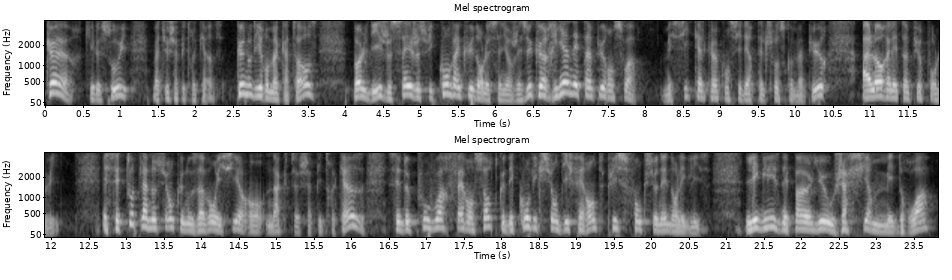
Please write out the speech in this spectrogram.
cœur qui le souille. Matthieu chapitre 15. Que nous dit Romains 14 Paul dit, Je sais, je suis convaincu dans le Seigneur Jésus que rien n'est impur en soi. Mais si quelqu'un considère telle chose comme impure, alors elle est impure pour lui. Et c'est toute la notion que nous avons ici en Acte chapitre 15, c'est de pouvoir faire en sorte que des convictions différentes puissent fonctionner dans l'Église. L'Église n'est pas un lieu où j'affirme mes droits,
